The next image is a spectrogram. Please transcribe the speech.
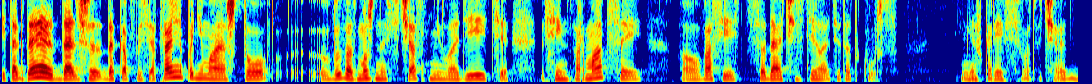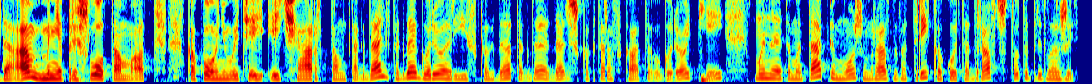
и тогда я дальше докапываюсь. Я правильно понимаю, что вы, возможно, сейчас не владеете всей информацией, а у вас есть задача сделать этот курс мне, скорее всего, отвечают, да, мне пришло там от какого-нибудь HR, там, так далее, тогда я говорю о рисках, да, тогда я дальше как-то раскатываю, говорю, окей, мы на этом этапе можем раз, два, три какой-то драфт, что-то предложить.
